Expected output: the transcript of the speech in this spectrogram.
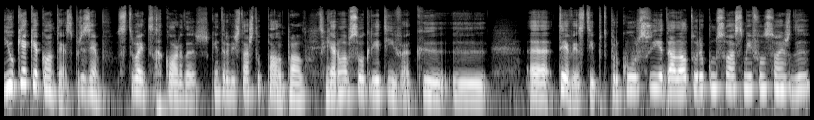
E o que é que acontece? Por exemplo, se tu bem te recordas que entrevistaste o Paulo, o Paulo que era uma pessoa criativa que uh, uh, teve esse tipo de percurso e a dada altura começou a assumir funções de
